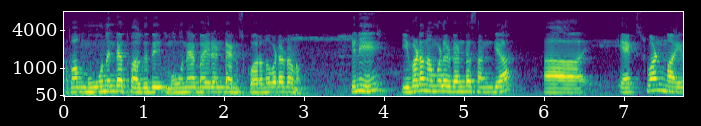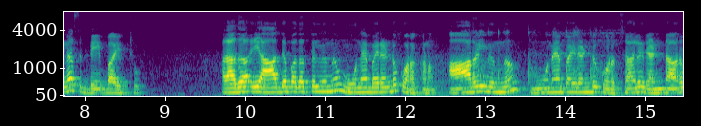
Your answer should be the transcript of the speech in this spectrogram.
അപ്പോൾ മൂന്നിന്റെ പകുതി മൂന്ന് ബൈ രണ്ട് എൻ സ്ക്വയർ എന്ന് ഇവിടെ ഇടണം. ഇനി ഇവിടെ നമ്മൾ ഇടേണ്ട സംഖ്യ x one minus d by two അതായത് ഈ ആദ്യ പദത്തിൽ നിന്ന് മൂന്ന് ബൈ രണ്ട് കുറക്കണം. ആറിൽ നിന്ന് മൂന്ന് ബൈ രണ്ട് കുറച്ചാൽ രണ്ടാറ്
